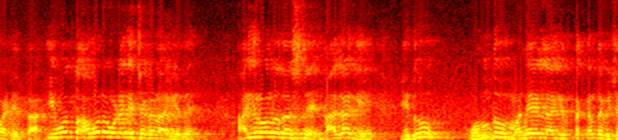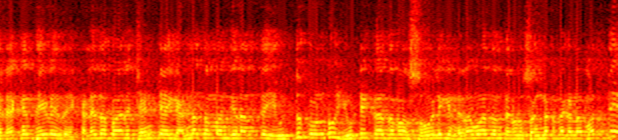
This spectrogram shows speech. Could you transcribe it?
ಮಾಡಿತ್ತಾ, ಇವತ್ತು ಅವರ ಒಳಗೆ ಜಗಳ ಆಗಿದೆ ಆಗಿರುವಂಥದ್ದಷ್ಟೇ. ಹಾಗಾಗಿ ಇದು ಒಂದು ಮನೆಯಲ್ಲಿ ಆಗಿರ್ತಕ್ಕಂಥ ವಿಚಾರ. ಯಾಕೆಂತ ಹೇಳಿದರೆ, ಕಳೆದ ಬಾರಿ ಜಂಟಿಯಾಗಿ ಅಣ್ಣ ತಮ್ಮಂದಿರಂತೆ ಇದ್ದುಕೊಂಡು ಯುಟಿಕಾದರ ಸೋಲಿಗೆ ನೆರವಾದಂಥ ಎರಡು ಸಂಘಟನೆಗಳ ಮಧ್ಯೆ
